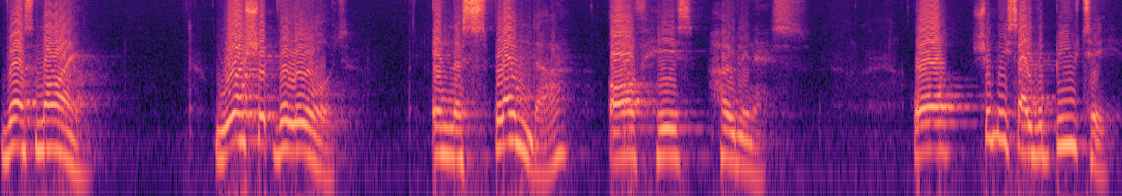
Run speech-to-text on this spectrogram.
Verse 9 Worship the Lord in the splendor of his holiness. Or should we say the beauty?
